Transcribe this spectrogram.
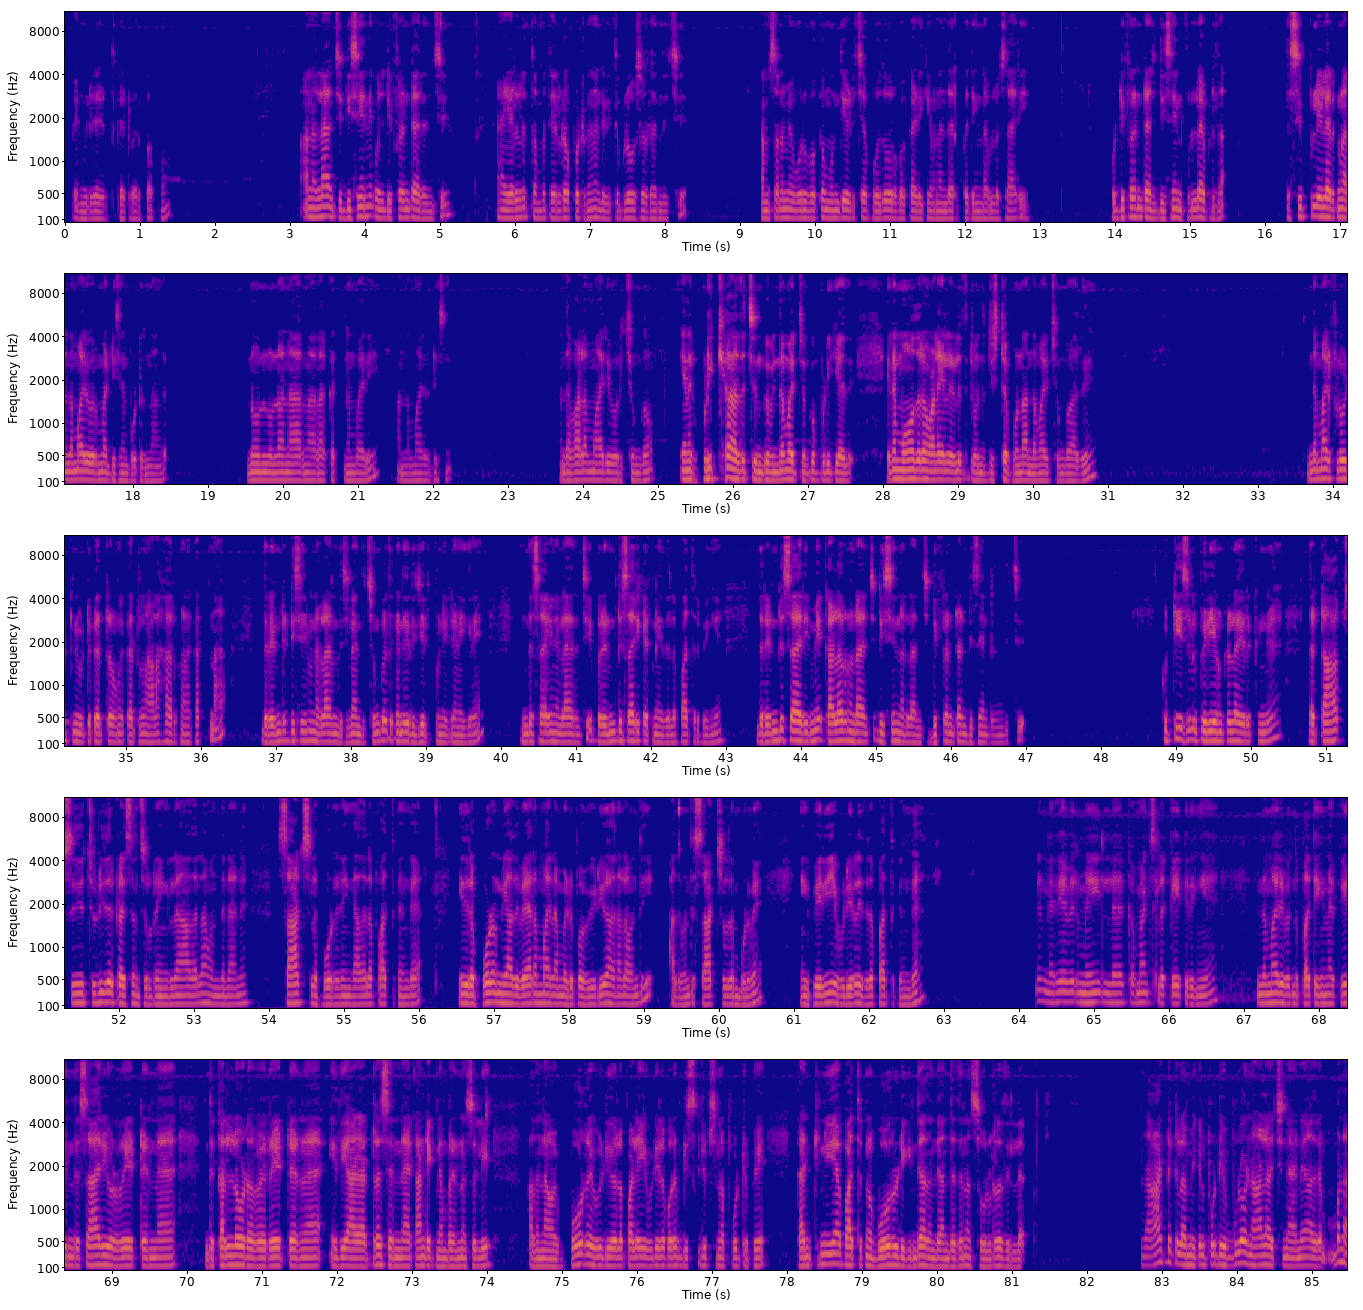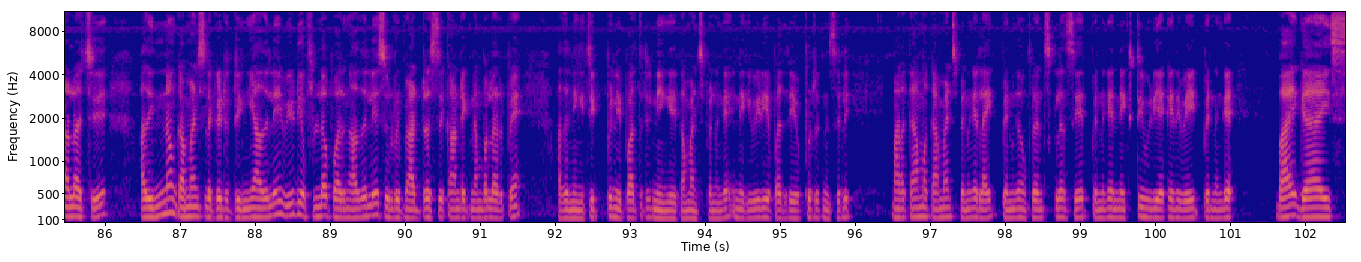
இப்போ எங்கள் வீட்டுக்கார எடுத்து கேட்டு வர பார்ப்போம் நல்லா இருந்துச்சு. டிசைனே கொஞ்சம் டிஃப்ரெண்ட்டாக இருந்துச்சு. எழுநூற்றம்பத்தேழு ரூபா போட்டிருக்காங்க. அந்த வித் ப்ளவுஸோடு இருந்துச்சு. நம்ம சொன்னமே ஒரு பக்கம் முந்தி அடித்தா போதும் ஒரு பக்கம் அடிக்க வேணாம். தான் இருக்குது பார்த்தீங்களா ப்ளூ சாரி ஒரு டிஃப்ரெண்ட் டிசைன் ஃபுல்லாக இப்படி தான் இந்த சிப்ளியில் இருக்கலாம் அந்த மாதிரி ஒரு மாதிரி டிசைன் போட்டிருந்தாங்க. நூல் நூலாக நார் நாராக கட்டின மாதிரி அந்த மாதிரி ஒரு டிசைன் அந்த வலை மாதிரி ஒரு சுங்கம். எனக்கு பிடிக்காத சுங்கம் இந்த மாதிரி சுங்கம் பிடிக்காது. ஏன்னா மோதிரம் வளையல் இழுத்துட்டு வந்து டிஸ்டர்ப் பண்ணும் அந்த மாதிரி சுங்கம் அது. இந்த மாதிரி ஃப்ளோட்டின் விட்டு கட்டுறவங்க கட்டலாம் அழகாக இருக்கும். ஆனால் கட்டினா இந்த ரெண்டு டிசைனும் நல்லா இருந்துச்சுன்னா இந்த சுங்கத்துக்காண்டி ரிஜெக்ட் பண்ணிட்டு நினைக்கிறேன். இந்த சாரி நல்லா இருந்துச்சு. இப்போ ரெண்டு சாரி கட்டினேன் இதில் பார்த்துருப்பீங்க. இந்த ரெண்டு சாரியுமே கலரும் நல்லா இருந்துச்சு டிசைன் நல்லா இருந்துச்சு. டிஃப்ரெண்ட்டான டிசைன் இருந்துச்சு. குட்டீஸில் பெரியவங்களாம் இருக்குங்க. இந்த டாப்ஸு சுடிதார் கலெக்ஷன் சொல்கிறீங்களா அதெல்லாம் வந்து நான் ஷார்ட்ஸில் போடுறேன் நீங்கள் அதெல்லாம் பார்த்துக்கோங்க இதில் போட முடியாது வேறு மாதிரி நம்ம எடுப்போம் வீடியோ. அதனால் வந்து அது வந்து ஷார்ட்ஸில் தான் போடுவேன். நீங்கள் பெரிய வீடியோவில் இதில் பார்த்துக்கோங்க இன்னும் நிறைய பேர் மெயிலில் கமெண்ட்ஸில் கேட்குறீங்க இந்த மாதிரி வந்து பார்த்தீங்கன்னாக்க இந்த சாரியோட ரேட் என்ன? இந்த கல்லோட ரேட் என்ன? இது அட்ரஸ் என்ன? காண்டாக்ட் நம்பர் என்ன சொல்லி அதை நான் போடுற வீடியோவில் பழைய வீடியோவில் போகிற டிஸ்கிரிப்ஷனில் போட்டிருப்பேன். கண்டினியூவாக பார்த்துருக்கோம் போர் அடிக்குது. அந்த அந்த இதை நான் சொல்கிறது இல்லை அந்த ஆட்டுக்கிழமைகள் போட்டு எவ்வளோ நாளாச்சு நான்? அது ரொம்ப நாளாச்சு. அது இன்னும் கமெண்ட்ஸில் கேட்டுட்டீங்க. அதிலே வீடியோ ஃபுல்லாக பாருங்கள் அதிலே சொல்லியிருப்பேன் அட்ரஸ்ஸு காண்டாக்ட் நம்பர்லாம் இருப்பேன். அதை நீங்கள் செக் பண்ணி பார்த்துட்டு நீங்கள் கமெண்ட்ஸ் பண்ணுங்கள் இன்றைக்கி வீடியோ பார்த்துட்டு எப்படி இருக்குன்னு சொல்லி மறக்காமல் கமெண்ட்ஸ் பண்ணுங்கள் லைக் பண்ணுங்கள் உங்கள் ஃப்ரெண்ட்ஸ்க்கெலாம் ஷேர் பண்ணுங்கள் நெக்ஸ்ட்டு வீடியோக்காண்டி வெயிட் பண்ணுங்கள் பாய் கைஸ்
